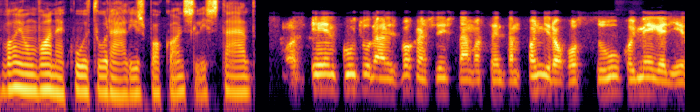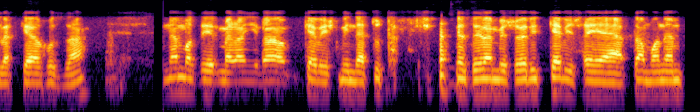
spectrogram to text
vajon van-e kulturális bakancslistád? Az én kulturális bakancslistám azt szerintem annyira hosszú, hogy még egy élet kell hozzá. Nem azért, mert annyira kevés mindent tudtam csinálni az és itt kevés helyen jártam, hanem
